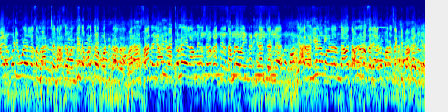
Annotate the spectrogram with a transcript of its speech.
ஆயிரம் கோடி ஊழல்ல சம்பாதிச்ச காசை வந்து இந்த படத்துல போட்டிருக்காங்க. அதை எப்படி வெக்கமே இல்லாம இந்த சிவகார்த்திகேயன் சம்பளம் வாங்கி நடிக்கிறான்னு தெரியல. யாரும் ஈனமான இருந்தா தமிழ் மக்கள் யாரும் பராசக்தி பார்க்காதீங்க.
